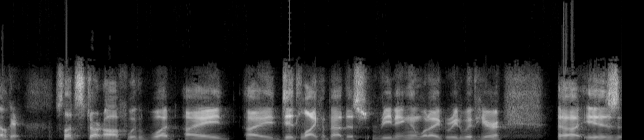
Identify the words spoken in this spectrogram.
Okay, so let's start off with what I I did like about this reading and what I agreed with here. Uh, is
